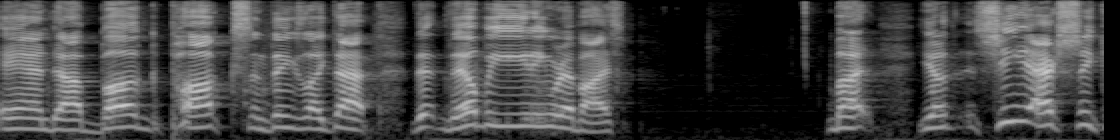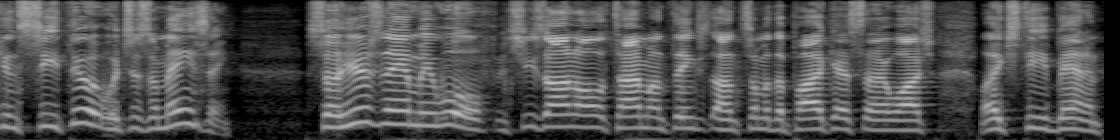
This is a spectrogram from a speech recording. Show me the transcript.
and uh, bug pucks and things like that. They'll be eating ribeyes. But, you know, she actually can see through it, which is amazing. So here's Naomi Wolf, and she's on all the time on things on some of the podcasts that I watch, like Steve Bannon.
